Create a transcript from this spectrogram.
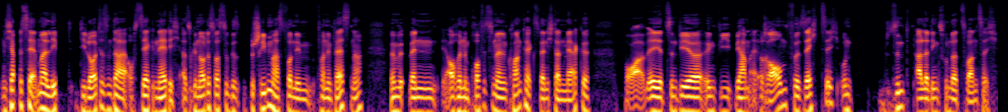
ich habe bisher immer erlebt, die Leute sind da auch sehr gnädig. Also genau das, was du beschrieben hast von dem, von dem Fest, ne? Wenn, wenn auch in einem professionellen Kontext, wenn ich dann merke, boah, jetzt sind wir irgendwie, wir haben Raum für 60 und sind allerdings 120.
